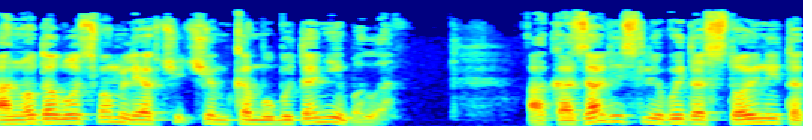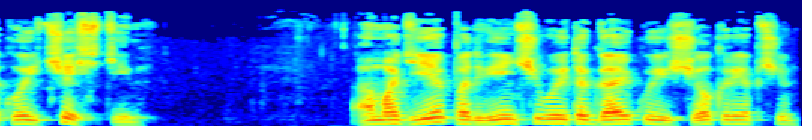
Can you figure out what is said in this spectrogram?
оно далось вам легче, чем кому бы то ни было. Оказались ли вы достойны такой чести? Амадье подвинчивает гайку еще крепче.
